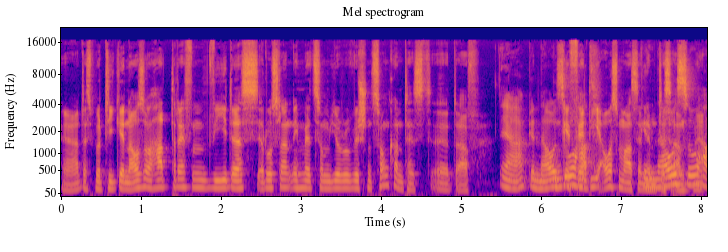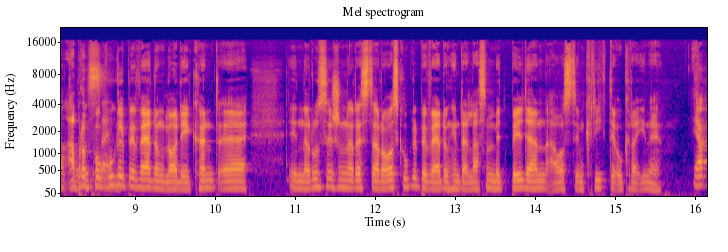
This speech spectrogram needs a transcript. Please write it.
ja, das wird die genauso hart treffen, wie das Russland nicht mehr zum Eurovision Song Contest äh, darf. Ja, genau so Ungefähr die Ausmaße nimmt Genau das an. so ja. Apropos. Google-Bewertung, Leute, ihr könnt äh, in russischen Restaurants Google-Bewertung hinterlassen mit Bildern aus dem Krieg der Ukraine. Ja,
